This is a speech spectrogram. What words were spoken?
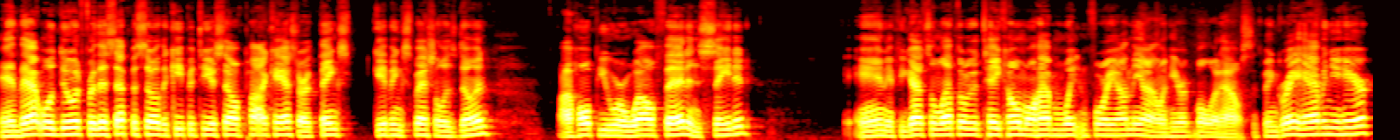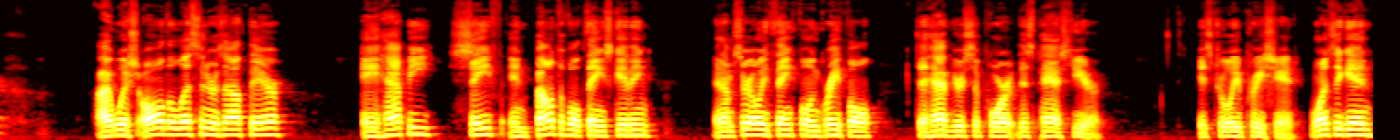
And that will do it for this episode of the Keep It To Yourself podcast. Our Thanksgiving special is done. I hope you were well fed and sated. And if you got some leftovers to take home, I'll have them waiting for you on the island here at Bullet House. It's been great having you here. I wish all the listeners out there a happy, safe, and bountiful Thanksgiving. And I'm certainly thankful and grateful to have your support this past year. It's truly appreciated. Once again,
